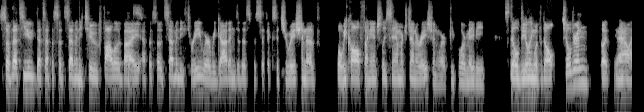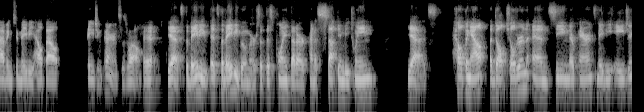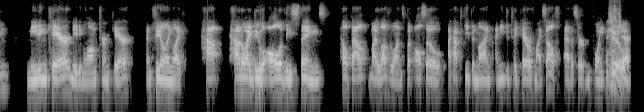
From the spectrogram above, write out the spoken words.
So if that's you, that's episode 72, followed by yes. episode 73, where we got into the specific situation of what we call financially sandwiched generation, where people are maybe still dealing with adult children, but yeah. now having to maybe help out aging parents as well. Yeah, it's the baby it's the baby boomers at this point that are kind of stuck in between. Yeah, it's helping out adult children and seeing their parents maybe aging, needing care, needing long-term care and feeling like how how do I do all of these things help out my loved ones but also I have to keep in mind I need to take care of myself at a certain point too. yeah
